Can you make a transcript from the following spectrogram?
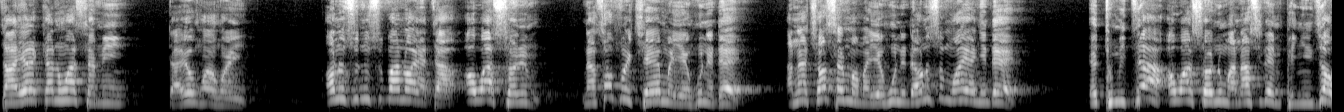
dza yɛreka no ho asɛm yi da yɛ ho ahwan. Yi ɔno nso no suba no ɔyɛ dza ɔwɔ asɔre mu. Na sɔfo kyerɛ ma yɛhu ne dɛ. Anaa kyerɛsɛm ma ma yɛhu ne dɛ. Ɔno nso ma ɔyɛ nye dɛ. Etumidze a ɔwɔ asɔre no mu anaaso dɛ mpanyinze a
